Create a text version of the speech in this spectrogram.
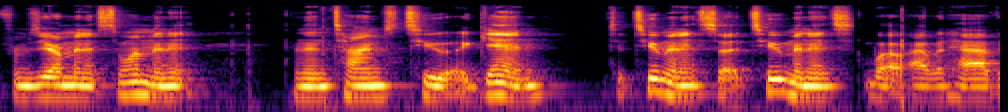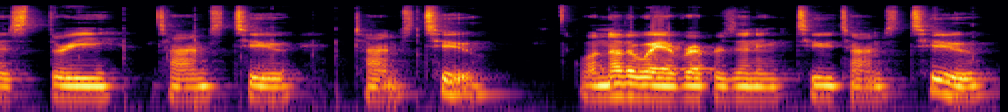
from zero minutes to one minute, and then times two again to two minutes. So at two minutes, what I would have is three times two times two. Well, another way of representing two times two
